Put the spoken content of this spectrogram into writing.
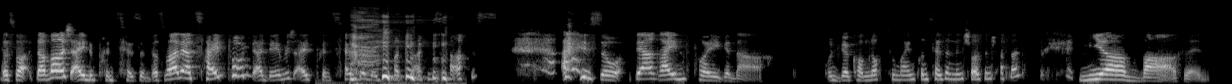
Das war, da war ich eine Prinzessin. Das war der Zeitpunkt, an dem ich als Prinzessin in Schottland saß. Also, der Reihenfolge nach. Und wir kommen noch zu meinem Prinzessinnen-Schloss in Schottland. Wir waren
